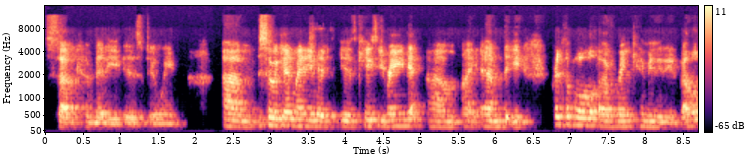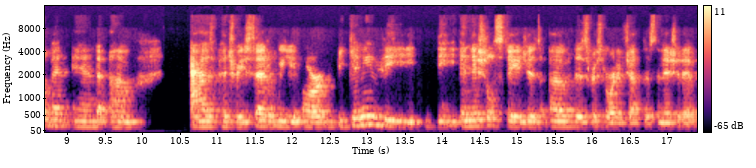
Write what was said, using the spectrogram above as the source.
subcommittee is doing. Um, so again, my name is, is Casey Rain. Um, I am the principal of Rain Community Development and um, as Patrice said, we are beginning the, the initial stages of this restorative justice initiative.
